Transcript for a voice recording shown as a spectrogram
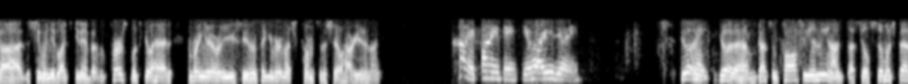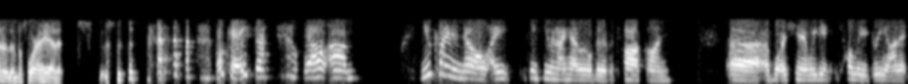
uh, to see when you'd like to get in. But first, let's go ahead and bring it over to you, Susan. Thank you very much for coming to the show. How are you tonight? Hi, fine, thank you. How are you doing? Good, Great. good. I have got some coffee in me, and I, I feel so much better than before I had it. okay. well, um, you kind of know. I think you and I had a little bit of a talk on uh abortion, and we didn't totally agree on it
